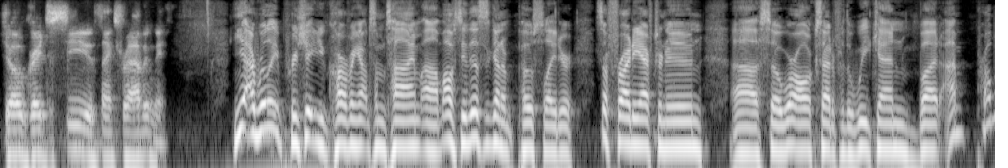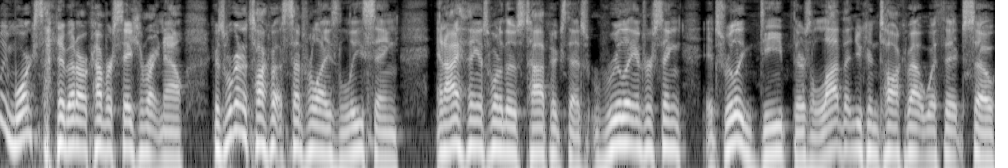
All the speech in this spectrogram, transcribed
Joe, great to see you. Thanks for having me. Yeah, I really appreciate you carving out some time. Um, obviously, this is going to post later. It's a Friday afternoon, uh, so we're all excited for the weekend. But I'm probably more excited about our conversation right now because we're going to talk about centralized leasing, and I think it's one of those topics that's really interesting. It's really deep. There's a lot that you can talk about with it. So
